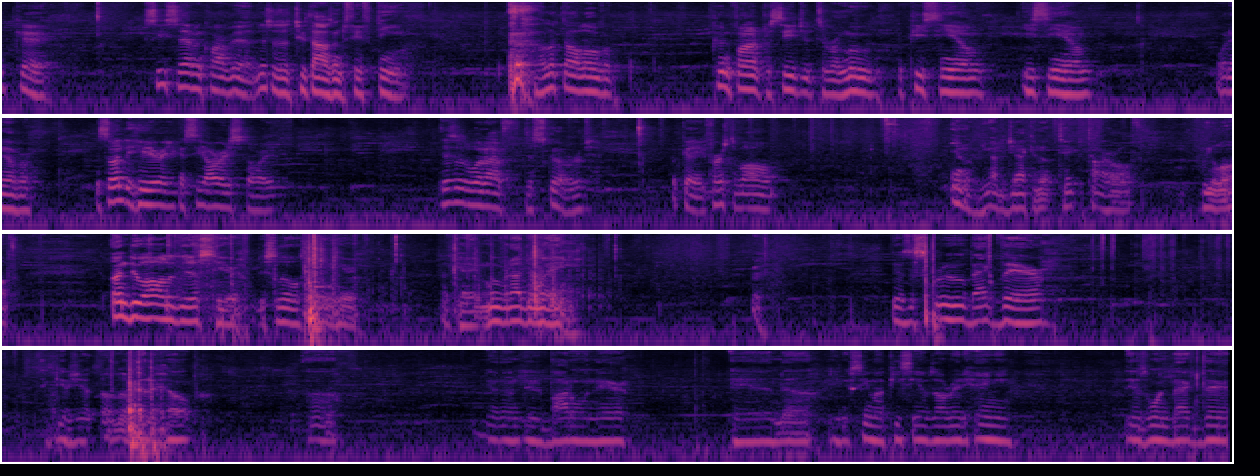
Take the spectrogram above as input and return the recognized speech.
Okay, C7 Corvette. This is a 2015. I looked all over, couldn't find a procedure to remove the PCM, ECM, whatever. It's under here. You can see I already started. This is what I've discovered. Okay, first of all, you know, you got to jack it up, take the tire off, wheel off. Undo all of this here, this little thing here. Okay, move it out of the way. There's a screw back there. It gives you a little bit of help. Uh, you gotta undo the bottom one there. And uh, you can see my PCM's already hanging. There's one back there.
